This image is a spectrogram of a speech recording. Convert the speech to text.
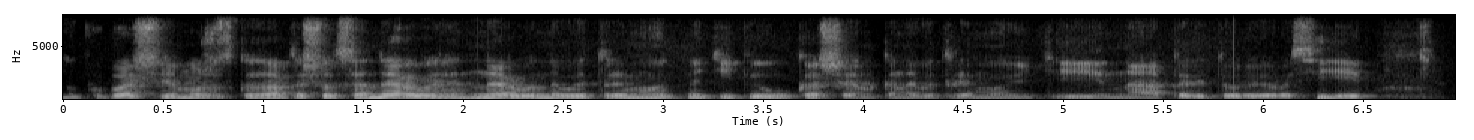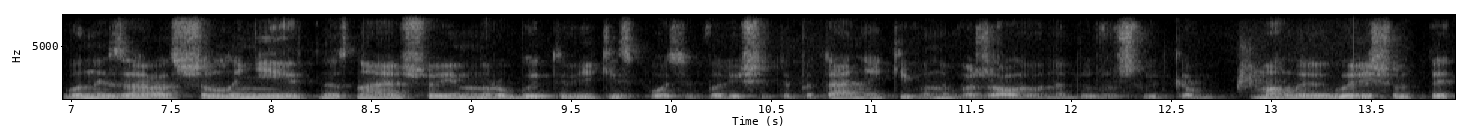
Ну, по-перше, я можу сказати, що це нерви. Нерви не витримують не тільки Лукашенка, не витримують і на території Росії. Вони зараз шаленіють, не знають, що їм робити, в який спосіб вирішити питання, які вони вважали, вони дуже швидко могли вирішувати.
